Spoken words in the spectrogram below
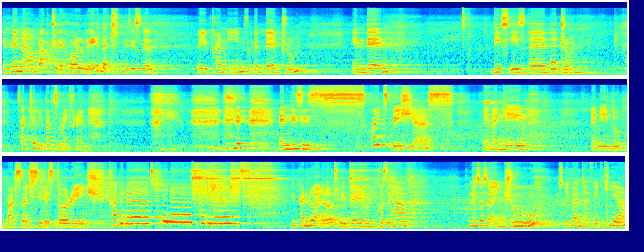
And then now back to the hallway that this is the where you come in from the bedroom. And then this is the bedroom. It's actually that's my friend. And this is quite spacious. And again let me look back so that you see the storage. Cabinets cabinets cabinets. You can do a lot with them because they have kuna hizo za juu sijui kama nitafikia.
